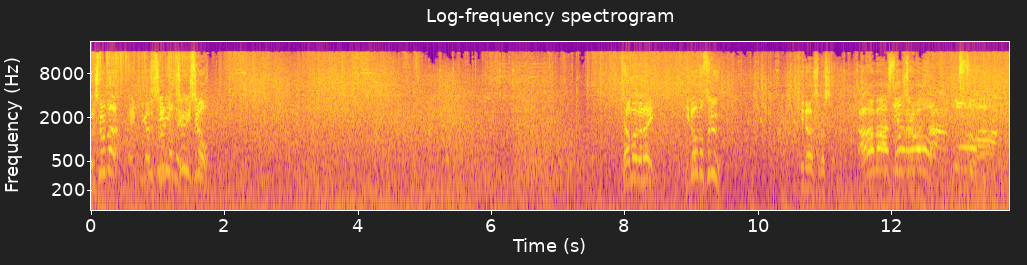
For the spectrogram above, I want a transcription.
後ろだ。敵が後ろに注意しろ。弾がない。リロードする。避難しました。アーマー損傷しました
